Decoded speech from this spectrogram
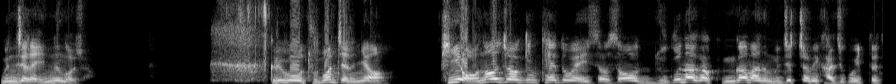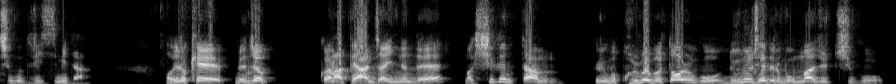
문제가 있는 거죠. 그리고 두 번째는요, 비언어적인 태도에 있어서 누구나가 공감하는 문제점이 가지고 있던 친구들이 있습니다. 어, 이렇게 면접 관 앞에 앉아 있는데 막 식은땀 그리고 뭐 벌벌벌 떨고 눈을 제대로 못 마주치고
